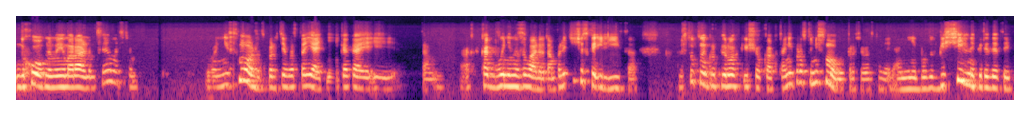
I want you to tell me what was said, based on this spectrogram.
духовным и моральным ценностям, не сможет противостоять никакая и там, а как бы вы ни называли, там, политическая элита, преступные группировки еще как-то, они просто не смогут противостоять. Они будут бессильны перед этой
